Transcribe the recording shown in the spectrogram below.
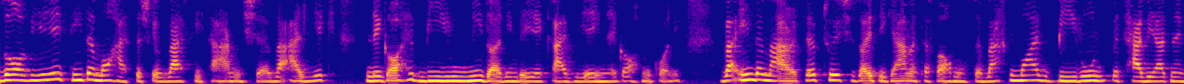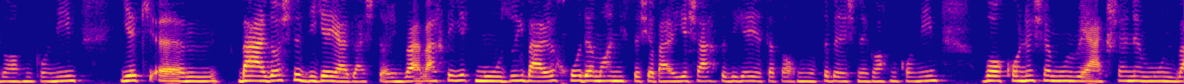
زاویه دید ما هستش که وسیع تر میشه و از یک نگاه بیرونی داریم به یک قضیه نگاه می‌کنیم. و این به مراتب توی چیزهای دیگه هم اتفاق میفته وقتی ما از بیرون به طبیعت نگاه می‌کنیم یک برداشت دیگه ازش داریم و وقتی یک موضوعی برای خودمان نیستش یا برای یه شخص دیگه اتفاق میفته بهش نگاه می‌کنیم واکنشمون ریاکشنمون و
